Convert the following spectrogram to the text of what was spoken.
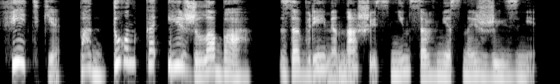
Федьке подонка и жлоба за время нашей с ним совместной жизни.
